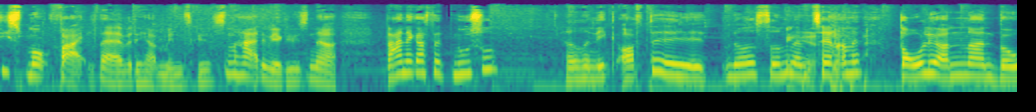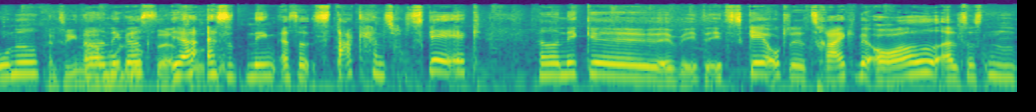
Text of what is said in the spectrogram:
de små fejl, der er ved det her menneske. Sådan har jeg det virkelig. Sådan her. Var han ikke også lidt nusset? Havde han ikke ofte noget siden mellem tænderne? Dårlig ånd, når han vågnede? Hans ene armhul ikke også- lugtede Ja, altså, den ene, altså stak hans skæg? Havde han ikke øh, et, et skævt øh, træk ved øjet? Altså sådan, var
